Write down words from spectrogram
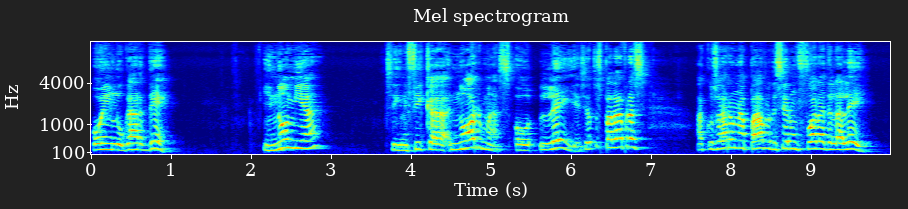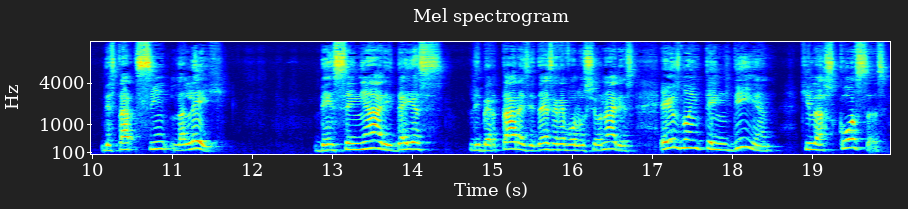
o en lugar de. Y nomia significa normas o leyes. En otras palabras, acusaron a Pablo de ser un fuera de la ley, de estar sin la ley, de enseñar ideas libertarias, ideas revolucionarias. Ellos no entendían que las cosas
